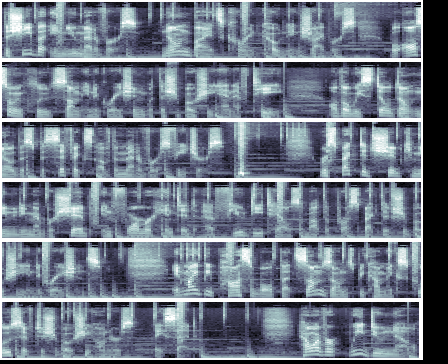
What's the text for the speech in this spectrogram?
The Shiba Inu Metaverse, known by its current codename Shibers, will also include some integration with the Shiboshi NFT, although we still don't know the specifics of the metaverse features. Respected SHIB community member SHIB Informer hinted at a few details about the prospective Shiboshi integrations. It might be possible that some zones become exclusive to Shiboshi owners, they said. However, we do know,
